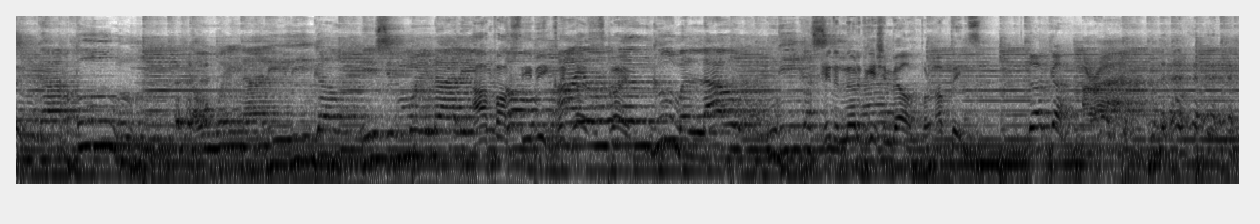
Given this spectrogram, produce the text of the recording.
Saan ka patungo Ikaw ay naliligaw Isip mo'y naliligaw Apox TV, click like, Ayaw subscribe. nang gumalaw Hindi kasi Hit the notification bell for updates. Ikaw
